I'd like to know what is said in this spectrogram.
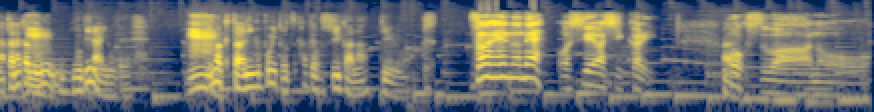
なかなかの、うん、伸びないので、うん、うまくターニングポイントを使ってほしいかなっていうのは。その辺のね、教えはしっかり。はい、ホークスは、あの、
